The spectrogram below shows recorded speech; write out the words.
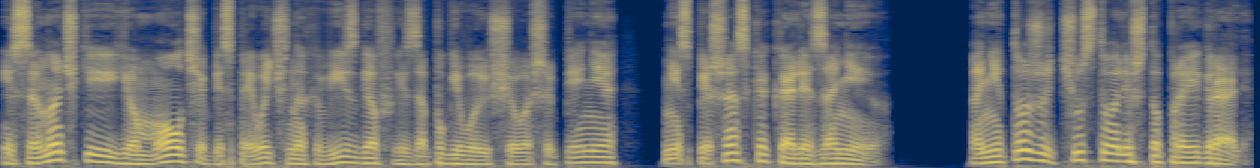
и сыночки ее молча, без привычных визгов и запугивающего шипения, не спеша скакали за нею. Они тоже чувствовали, что проиграли.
